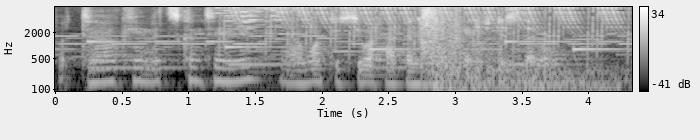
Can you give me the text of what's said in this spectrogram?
But uh, okay, let's continue. I want to see what happens when I finish this level.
